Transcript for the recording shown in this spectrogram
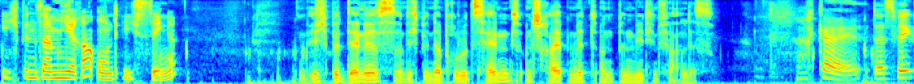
Ich bin Samira und ich singe. Und ich bin Dennis und ich bin der Produzent und schreibe mit und bin Mädchen für alles. Ach geil. Deswegen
